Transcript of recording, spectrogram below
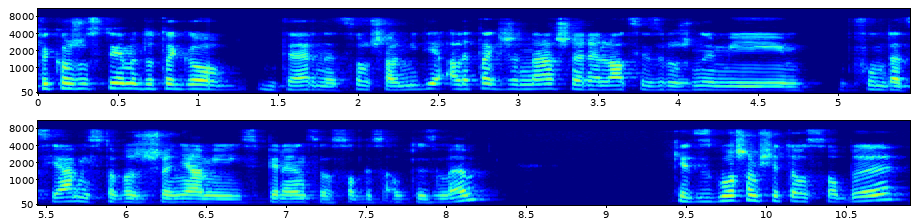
Wykorzystujemy do tego internet, social media, ale także nasze relacje z różnymi fundacjami, stowarzyszeniami wspierającymi osoby z autyzmem. Kiedy zgłoszą się te osoby,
